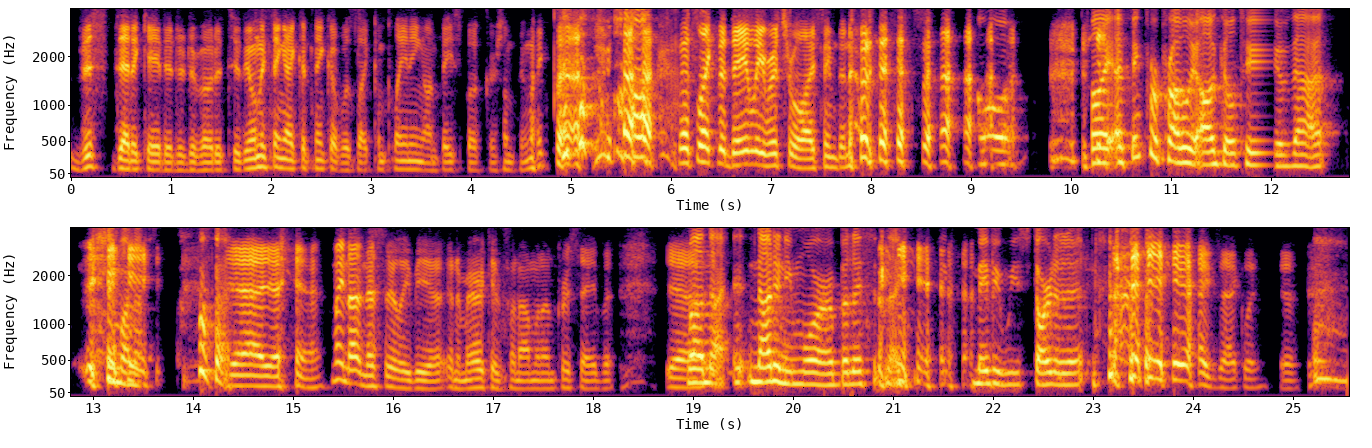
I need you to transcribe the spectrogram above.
this dedicated or devoted to. The only thing I could think of was like complaining on Facebook or something like that. That's like the daily ritual I seem to notice. oh, well, I, I think we're probably all guilty of that. Shame on us. yeah, yeah, yeah. Might not necessarily be a, an American phenomenon per se, but yeah. Well, not not anymore, but I think like, yeah. maybe we started it. yeah, exactly. Yeah.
